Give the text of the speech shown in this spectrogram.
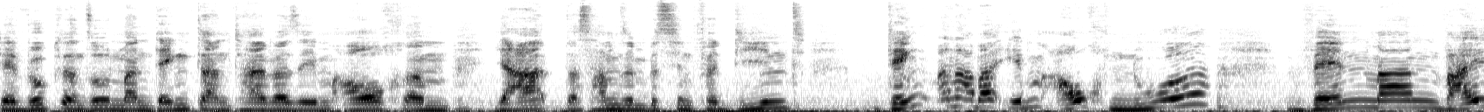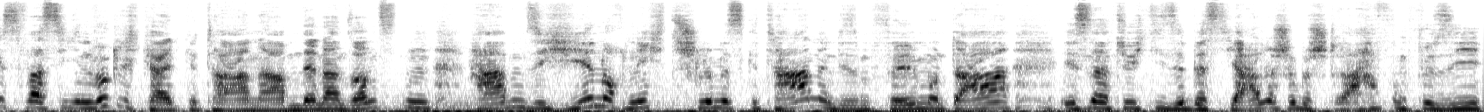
der wirkt dann so und man denkt dann teilweise eben auch, ähm, ja, das haben sie ein bisschen verdient denkt man aber eben auch nur, wenn man weiß, was sie in Wirklichkeit getan haben. Denn ansonsten haben sie hier noch nichts Schlimmes getan in diesem Film. Und da ist natürlich diese bestialische Bestrafung für sie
